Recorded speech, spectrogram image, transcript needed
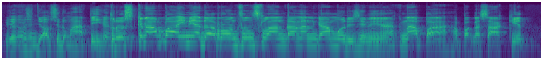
Ya gak bisa jawab sudah mati kan. Terus kenapa ini ada ronsen selangkangan kamu di sini ya? Kenapa? Apakah sakit?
